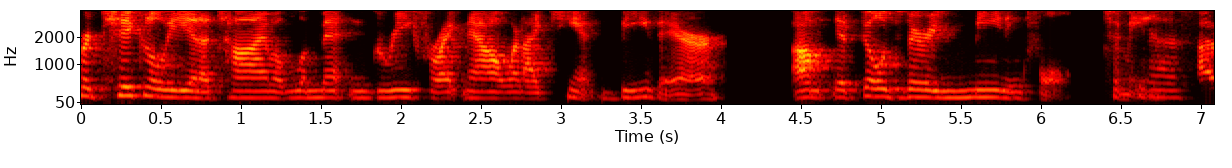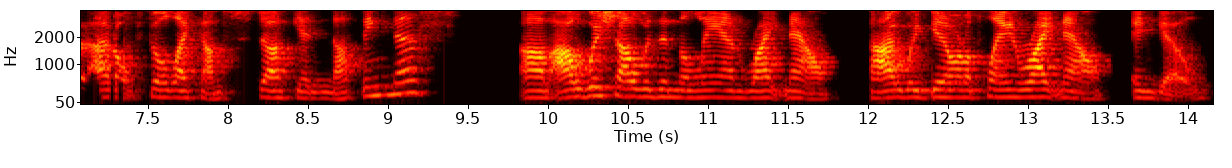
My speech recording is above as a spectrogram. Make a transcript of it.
particularly in a time of lament and grief right now when I can't be there, um, it feels very meaningful to me. Yes. I, I, don't feel like I'm stuck in nothingness. Um, I wish I was in the land right now. I would get on a plane right now and go.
